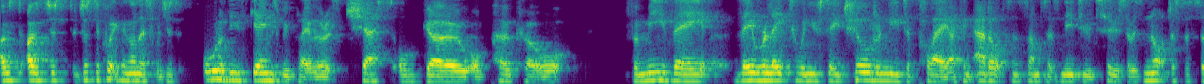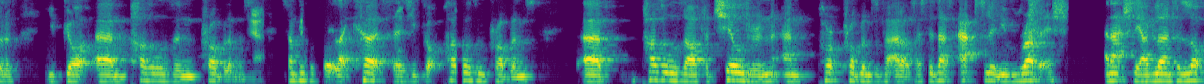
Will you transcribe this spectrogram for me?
I was, I was just just a quick thing on this, which is all of these games we play, whether it's chess or Go or poker, or for me they they relate to when you say children need to play. I think adults in some sense need to too. So it's not just a sort of you've got um, puzzles and problems. Yeah. Some people say, like Kurt says, you've got puzzles and problems. Uh, puzzles are for children and pro- problems are for adults. I said that's absolutely rubbish. And actually, I've learned a lot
